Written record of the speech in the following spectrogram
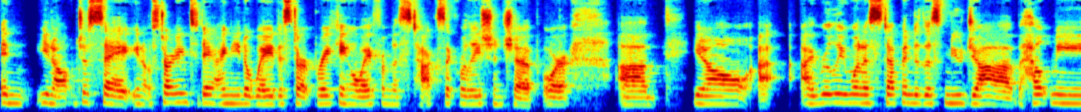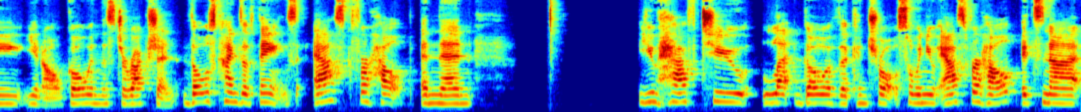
And, you know, just say, you know, starting today, I need a way to start breaking away from this toxic relationship. Or, um, you know, I, I really want to step into this new job. Help me, you know, go in this direction. Those kinds of things. Ask for help. And then you have to let go of the control. So when you ask for help, it's not,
